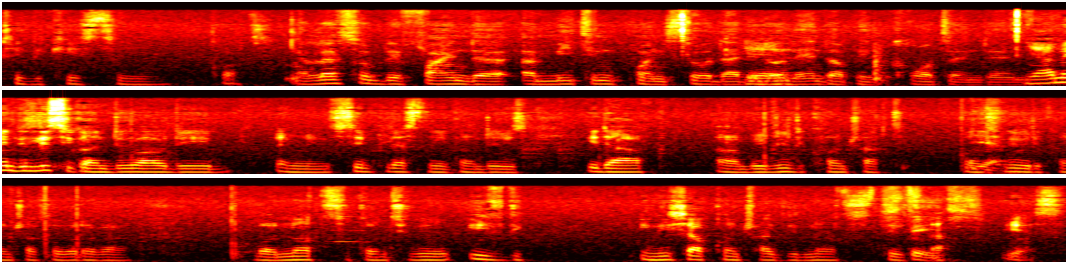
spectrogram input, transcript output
take the case to court. And let's hope they find a, a meeting point so that they Yeah. don't end up in court and then. Yeah, I mean the least you can do, or the I mean simplest thing you can do is either um, renew the contract, continue Yeah. the contract or whatever, but not to continue if the initial contract did not state States. that. Yes.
